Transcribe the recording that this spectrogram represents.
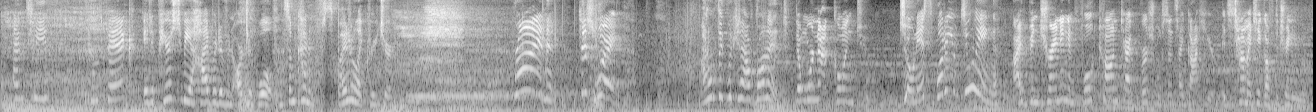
and teeth. Toothpick? It appears to be a hybrid of an Arctic wolf and some kind of spider like creature. Run! This way! I don't think we can outrun it. Then we're not going to. Jonas, what are you doing? I've been training in full contact virtual since I got here. It's time I take off the training wheels.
